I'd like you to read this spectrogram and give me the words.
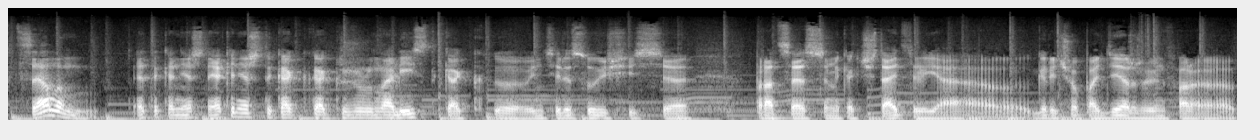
в целом, это, конечно, я, конечно, как, как журналист, как э, интересующийся процессами, как читатель, я горячо поддерживаю инфо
